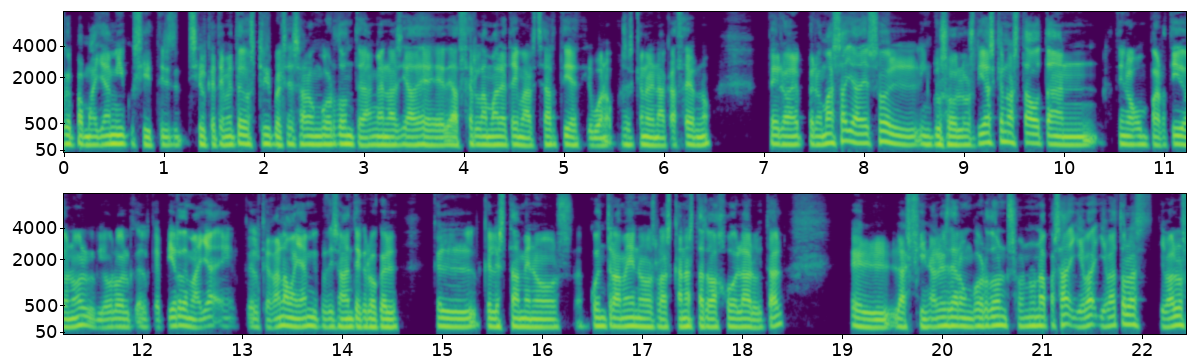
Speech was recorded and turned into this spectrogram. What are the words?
que para Miami, si, si el que te mete dos triples es Aaron Gordon, te dan ganas ya de, hacer la maleta y marcharte y decir, bueno, pues es que no hay nada que hacer, ¿no? Pero, pero más allá de eso, el, incluso los días que no ha estado tan, tiene algún partido, ¿no? Yo creo que el, que pierde Miami, el que gana Miami precisamente creo que él, que él, está menos, encuentra menos las canastas debajo del aro y tal las finales de Aaron Gordon son una pasada. Lleva, lleva todas las, lleva los,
